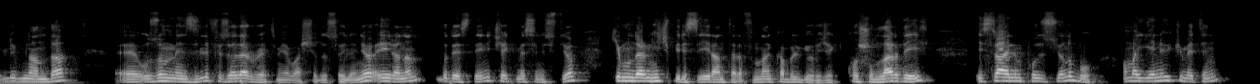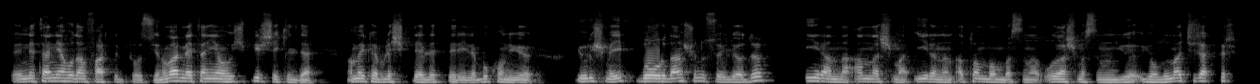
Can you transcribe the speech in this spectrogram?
Lübnan'da e, uzun menzilli füzeler üretmeye başladığı söyleniyor. İran'ın bu desteğini çekmesini istiyor. Ki bunların hiçbirisi İran tarafından kabul görecek koşullar değil. İsrail'in pozisyonu bu. Ama yeni hükümetin e, Netanyahu'dan farklı bir pozisyonu var. Netanyahu hiçbir şekilde Amerika Birleşik Devletleri ile bu konuyu görüşmeyip doğrudan şunu söylüyordu. İran'la anlaşma İran'ın atom bombasına ulaşmasının yolunu açacaktır.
